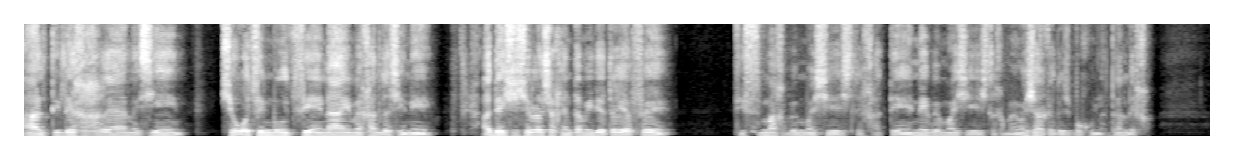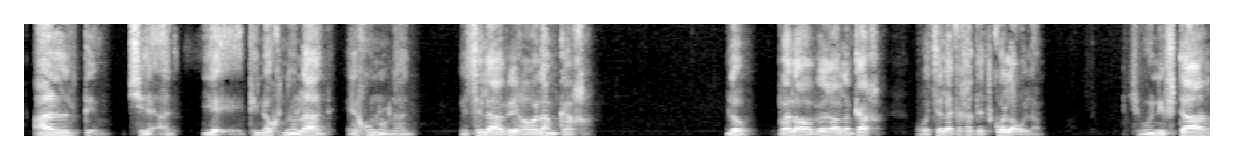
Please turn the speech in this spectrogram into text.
אל תלך אחרי האנשים שרוצים להוציא עיניים אחד לשני. הדשא של השכן תמיד יותר יפה. תשמח במה שיש לך, תהנה במה שיש לך, במה שהקדוש ברוך הוא נתן לך. אל ת... ש... תינוק נולד, איך הוא נולד? יוצא לאוויר העולם ככה. לא, בא לאוויר העולם ככה. הוא רוצה לקחת את כל העולם. כשהוא נפטר,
